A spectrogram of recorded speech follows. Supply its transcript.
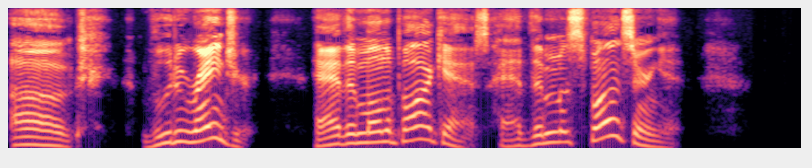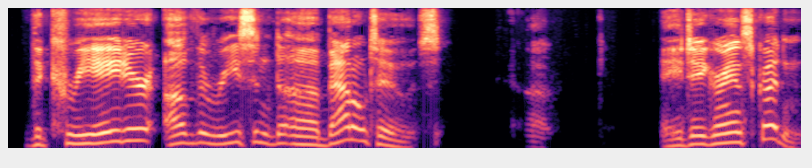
uh, Voodoo Ranger had them on the podcast, had them sponsoring it. The creator of the recent uh, Battletoads, AJ Grand-Scrutton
